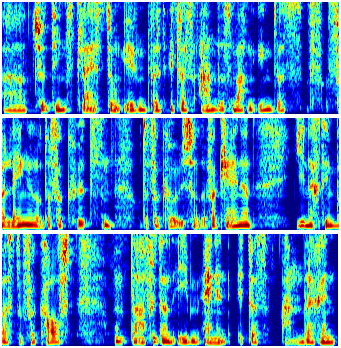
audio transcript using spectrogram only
äh, zur Dienstleistung irgendwas etwas anders machen, irgendwas verlängern oder verkürzen oder vergrößern oder verkleinern, je nachdem, was du verkaufst und dafür dann eben einen etwas anderen,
